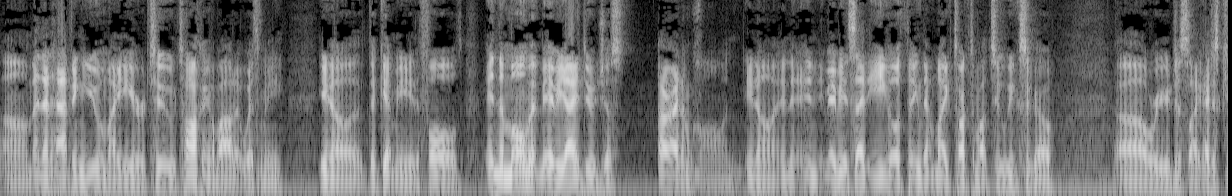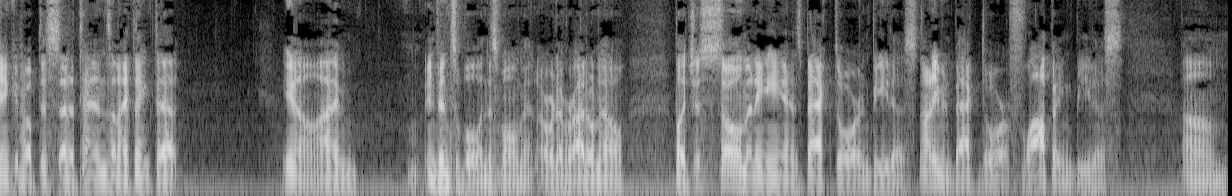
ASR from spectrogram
um, and then having you in my ear too talking about it with me you know to get me to fold in the moment maybe i do just all right i'm calling you know and, and maybe it's that ego thing that mike talked about two weeks ago uh, where you're just like i just can't give up this set of tens and i think that you know i'm invincible in this moment or whatever i don't know but just so many hands backdoor and beat us. Not even backdoor, flopping beat us. Um,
